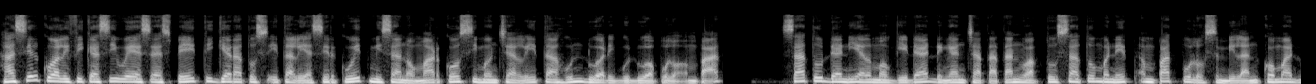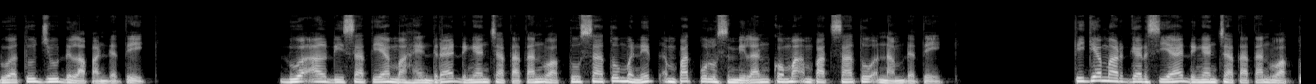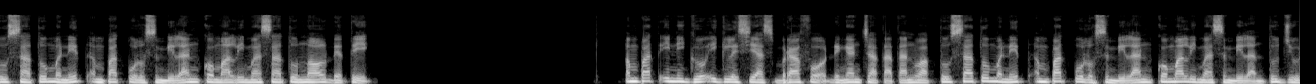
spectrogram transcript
Hasil kualifikasi WSSP 300 Italia Sirkuit Misano Marco Simoncelli tahun 2024, 1 Daniel Mogida dengan catatan waktu 1 menit 49,278 detik. 2 Aldi Satya Mahendra dengan catatan waktu 1 menit 49,416 detik. 3 Mark Garcia dengan catatan waktu 1 menit 49,510 detik. 4 Inigo Iglesias Bravo dengan catatan waktu 1 menit 49,597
